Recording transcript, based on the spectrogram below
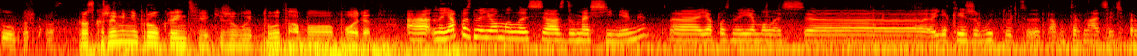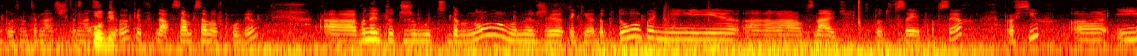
Супер просто. Розкажи мені про українців, які живуть тут або поряд. Е, Ну, я познайомилася з двома сім'ями. Е, Я познайомилася, е, які живуть тут е, там 13, приблизно В 13-14 років. Да, сам саме в Кубі. Е, Вони тут живуть давно, вони вже такі адаптовані, е, знають тут все і про всіх, про всіх. І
